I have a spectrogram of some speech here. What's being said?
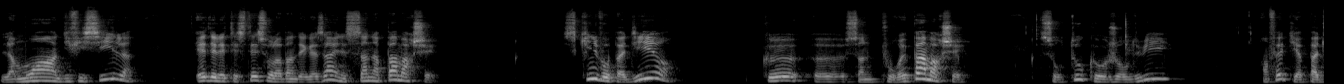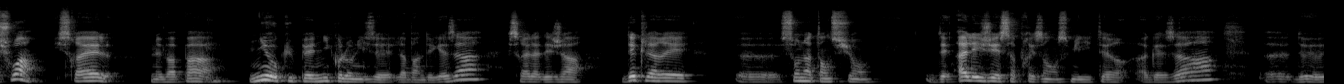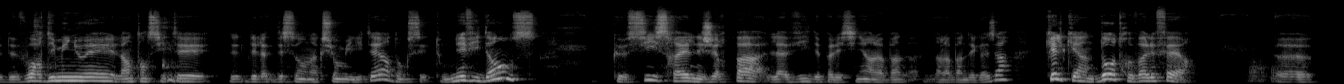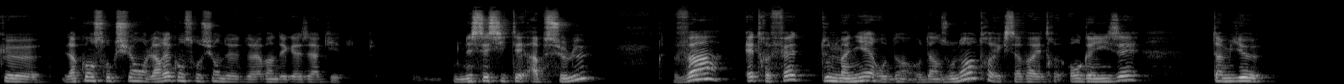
la moins difficile, est de les tester sur la bande de Gaza et ça n'a pas marché. Ce qui ne veut pas dire que euh, ça ne pourrait pas marcher. Surtout qu'aujourd'hui, en fait, il n'y a pas de choix. Israël ne va pas ni occuper ni coloniser la bande de Gaza. Israël a déjà déclaré euh, son intention d'alléger sa présence militaire à Gaza, euh, de, voir diminuer l'intensité de, son action militaire. Donc c'est une évidence que si Israël ne gère pas la vie des Palestiniens dans la bande de Gaza, quelqu'un d'autre va le faire. Euh, que la construction, la reconstruction de, de, la bande de Gaza, qui est une nécessité absolue, va être faite d'une manière ou dans, une autre et que ça va être organisé tant mieux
